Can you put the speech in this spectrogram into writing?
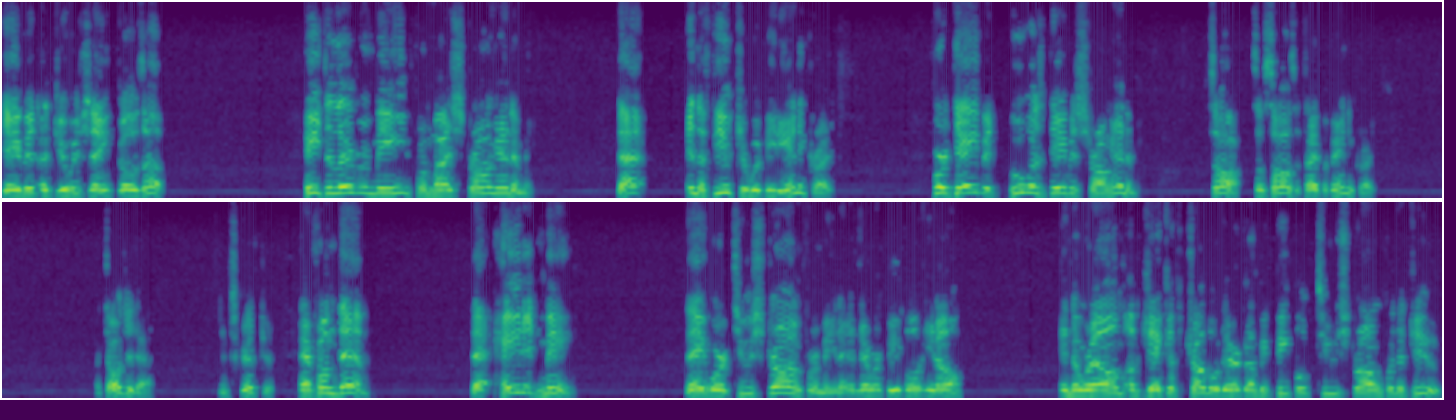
David, a Jewish saint, goes up. He delivered me from my strong enemy. That in the future would be the Antichrist. For David, who was David's strong enemy? Saul. So Saul's a type of Antichrist. I told you that in Scripture. And from them that hated me, they were too strong for me. And there were people, you know, in the realm of Jacob's trouble, there are going to be people too strong for the Jews.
